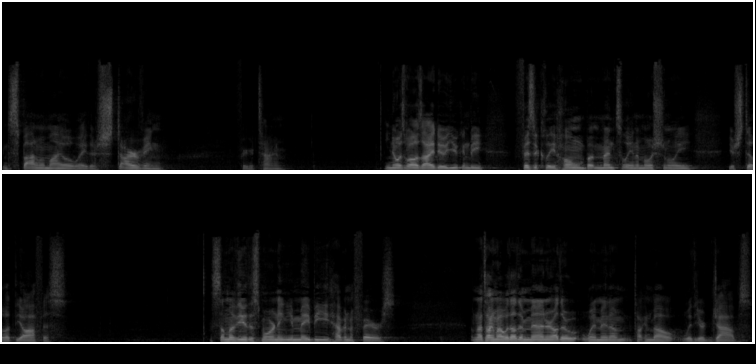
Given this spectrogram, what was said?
you can spot them a mile away. They're starving for your time. You know as well as I do, you can be physically home, but mentally and emotionally, you're still at the office. Some of you this morning, you may be having affairs. I'm not talking about with other men or other women, I'm talking about with your jobs.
